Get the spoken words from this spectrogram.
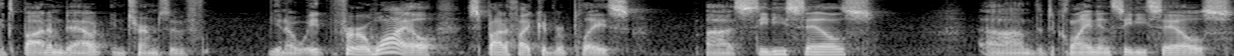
it's bottomed out in terms of, you know, it, for a while, Spotify could replace uh, CD sales um, the decline in CD sales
